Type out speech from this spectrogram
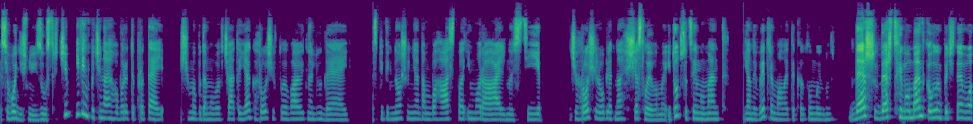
сьогоднішньої зустрічі, і він починає говорити про те, що ми будемо вивчати, як гроші впливають на людей, співвідношення там багатства і моральності, чи гроші роблять нас щасливими. І тут вже цей момент я не витримала, і така думаю, ну де ж де ж цей момент, коли ми почнемо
